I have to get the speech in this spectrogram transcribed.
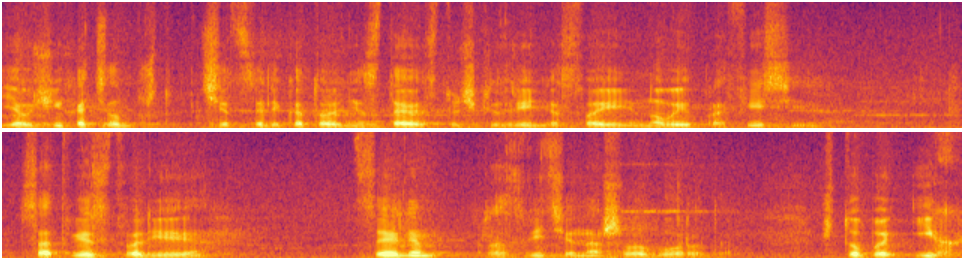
Я очень хотел бы, чтобы те цели, которые они ставят с точки зрения своей новой профессии, соответствовали целям развития нашего города, чтобы их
